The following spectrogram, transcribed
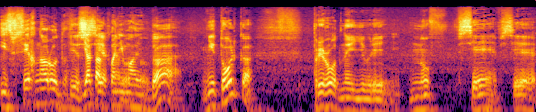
из всех народов. Из Я так всех понимаю. народов. Да, не только природные евреи, но все, все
